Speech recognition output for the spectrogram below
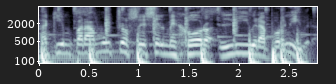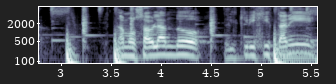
a quien para muchos es el mejor libra por libra. Estamos hablando del kirigistaní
